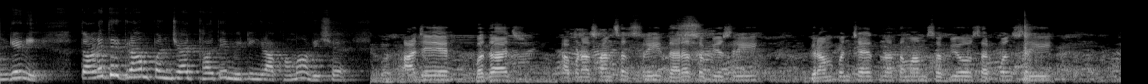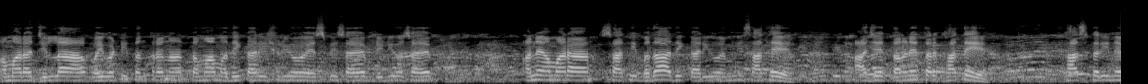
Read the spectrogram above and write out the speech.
અંગેની તરણેતર ગ્રામ પંચાયત ખાતે મિટિંગ રાખવામાં આવી છે. આજે બધા જ આપણા સાંસદશ્રી ધારાસભ્યશ્રી ગ્રામ પંચાયતના તમામ સભ્યો સરપંચશ્રી અમારા જિલ્લા વહીવટી તંત્રના તમામ અધિકારીશ્રીઓ, એસપી સાહેબ, ડીડીઓ સાહેબ અને અમારા સાથી બધા અધિકારીઓ એમની સાથે આજે તરણેતર ખાતે ખાસ કરીને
